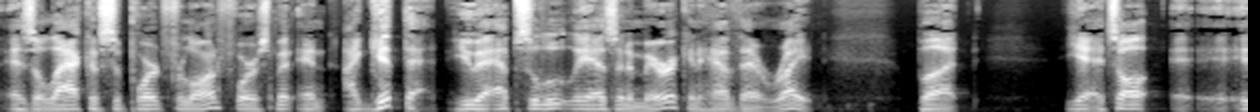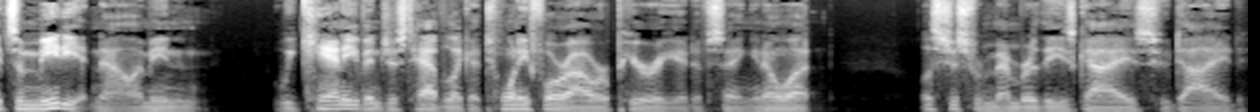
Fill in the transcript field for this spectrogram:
as a lack of support for law enforcement. And I get that. You absolutely, as an American, have that right. But yeah, it's all it's immediate now. I mean, we can't even just have like a 24 hour period of saying, you know what, let's just remember these guys who died,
